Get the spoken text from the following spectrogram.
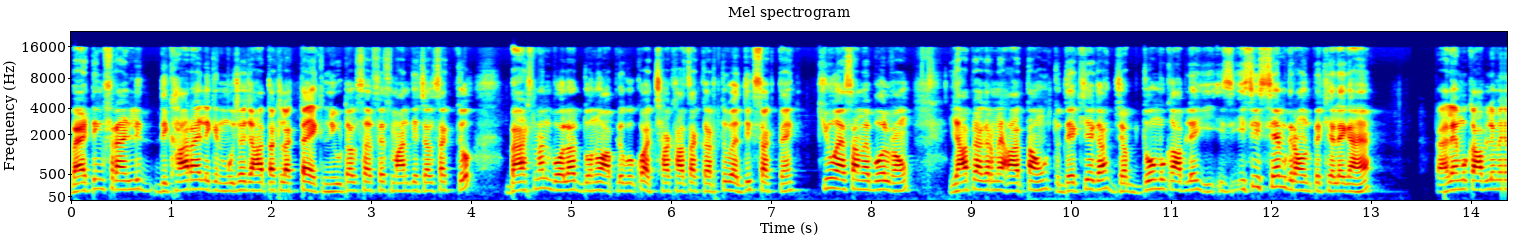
बैटिंग फ्रेंडली दिखा रहा है, लेकिन मुझे जहाँ तक लगता है एक न्यूट्रल सर्फेस मान के चल सकते हो। बैट्समैन बॉलर दोनों आप लोगों को अच्छा खासा करते हुए दिख सकते हैं। क्यों ऐसा मैं बोल रहा हूँ? यहाँ पर अगर मैं आता हूँ तो देखिएगा, जब दो मुकाबले इसी सेम ग्राउंड पर खेले गए हैं पहले मुकाबले में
